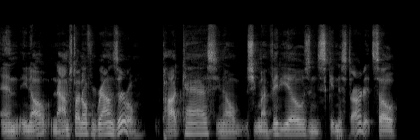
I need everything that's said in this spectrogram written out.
And, you know, now I'm starting off from ground zero. Podcasts, you know, shoot my videos and just getting it started. So,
